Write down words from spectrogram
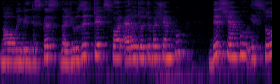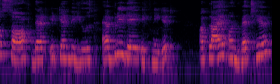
Now we will discuss the usage tips for aloe jojoba shampoo. This shampoo is so soft that it can be used every day if needed. Apply on wet hair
